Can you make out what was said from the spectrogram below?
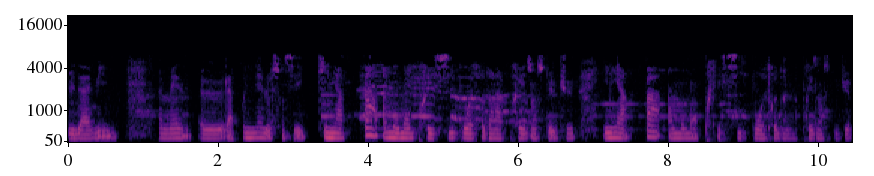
de David. Amen. Euh, la première leçon, c'est qu'il n'y a pas un moment précis pour être dans la présence de Dieu. Il n'y a pas un moment précis pour être dans la présence de Dieu.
